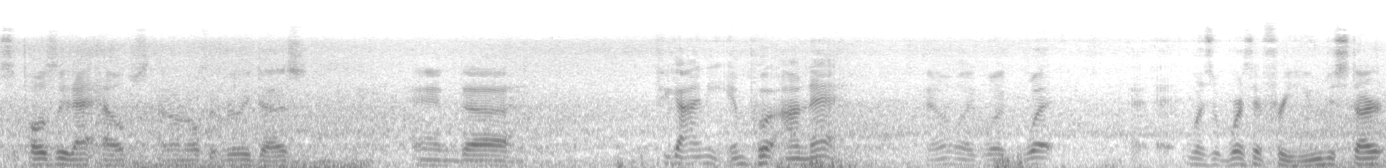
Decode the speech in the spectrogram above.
Supposedly that helps. I don't know if it really does. And uh, if you got any input on that, you know, like what, what was it worth it for you to start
